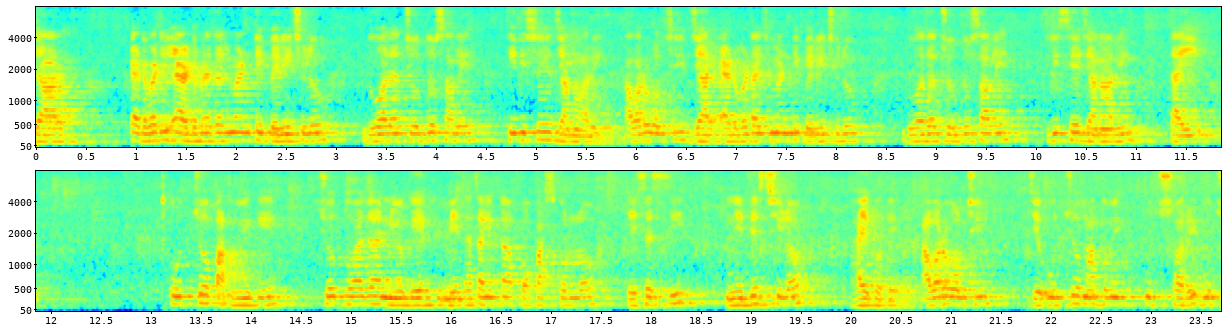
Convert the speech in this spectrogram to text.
যার অ্যাডভার্টি অ্যাডভার্টাইজমেন্টটি বেরিয়েছিল দু হাজার চোদ্দ সালে তিরিশে জানুয়ারি। আবারও বলছি, যার অ্যাডভার্টাইজমেন্টটি বেরিয়েছিল দু হাজার চোদ্দ সালে তিরিশে জানুয়ারি, তাই উচ্চ প্রাথমিকে চোদ্দ হাজার নিয়োগের মেধা তালিকা প্রকাশ করল এসএসসি নির্দেশ ছিল হাইকোর্টে। আবারও বলছি যে উচ্চ মাধ্যমিক সরি উচ্চ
